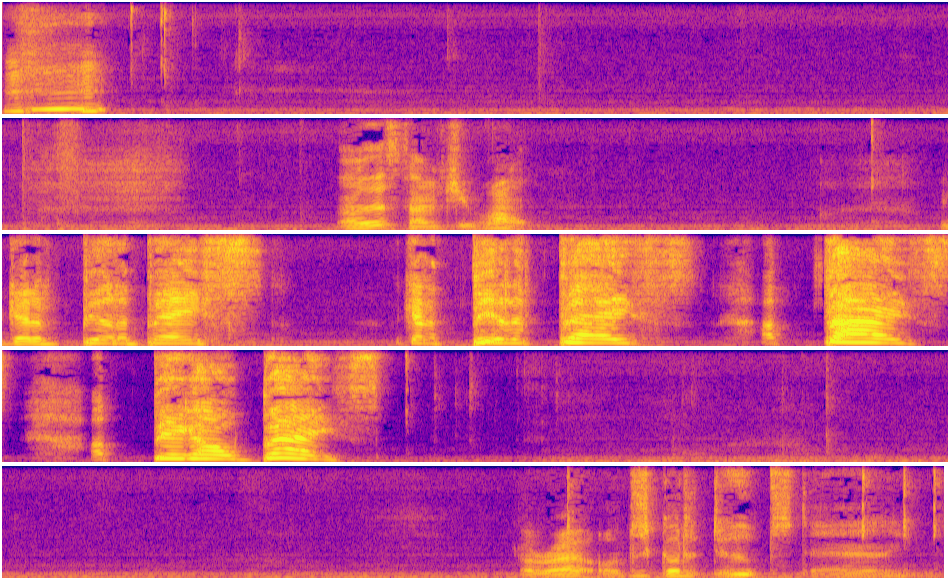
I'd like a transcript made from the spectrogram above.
Oh, this time she won't. We gotta build a base. We gotta build a base. A base. A big old base. Alright, I'll just go to dupes then.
